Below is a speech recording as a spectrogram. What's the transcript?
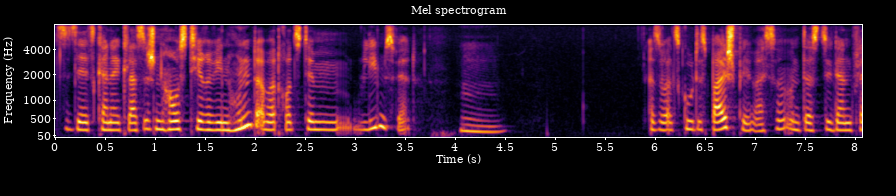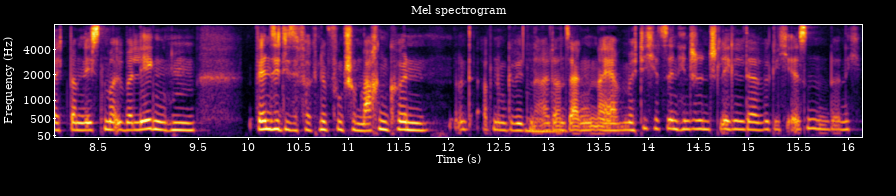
sind jetzt keine klassischen Haustiere wie ein Hund, aber trotzdem liebenswert. Hm. Also als gutes Beispiel, weißt du? Und dass die dann vielleicht beim nächsten Mal überlegen, hm, wenn sie diese Verknüpfung schon machen können und ab einem gewissen Alter und sagen, naja, möchte ich jetzt den Hinschenschlegel da wirklich essen oder nicht?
